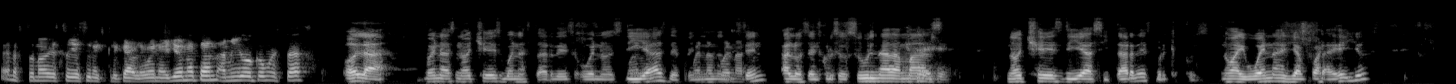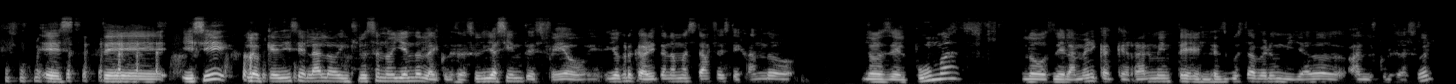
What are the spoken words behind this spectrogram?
bueno, esto no, esto ya es inexplicable. Bueno, Jonathan, amigo, ¿cómo estás? Hola, buenas noches, buenas tardes, buenos días, dependiendo de donde estén. A los del Cruz Azul, nada más noches, días y tardes, porque pues no hay buenas ya para ellos. Este, y sí, lo que dice Lalo, incluso no yéndole al Cruz Azul ya sientes feo, güey. Yo creo que ahorita nada más están festejando los del Pumas, los del América que realmente les gusta ver humillado al Cruz Azul.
